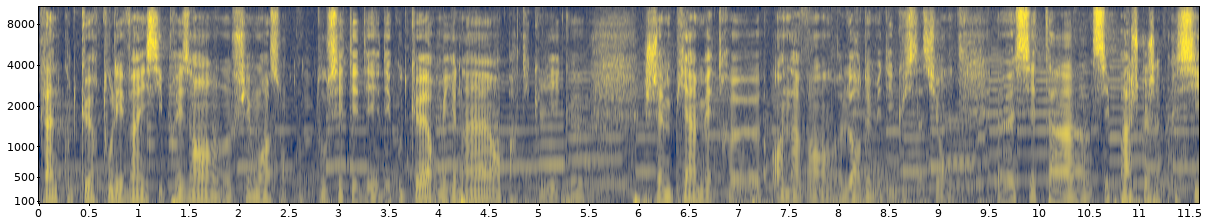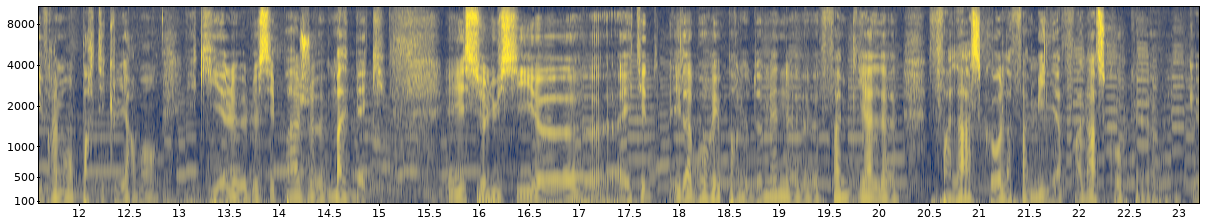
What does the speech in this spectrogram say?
plein de coups de cœur. Tous les vins ici présents euh, chez moi sont, ont tous été des, des coups de cœur, mais il y en a un en particulier que j'aime bien mettre euh, en avant lors de mes dégustations. Euh, C'est un cépage que j'apprécie vraiment particulièrement et qui est le, le cépage Malbec Et celui-ci a été élaboré par le domaine familial Falasco, la famille Falasco, que,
